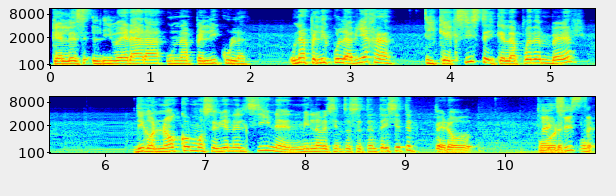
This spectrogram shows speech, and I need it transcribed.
que les liberara una película, una película vieja y que existe y que la pueden ver. Digo, no como se vio en el cine en 1977, pero por Existe.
